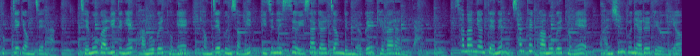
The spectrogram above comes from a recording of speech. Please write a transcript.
국제 경제학, 재무 관리 등의 과목을 통해 경제 분석 및 비즈니스 의사결정 능력을 개발합니다. 3학년 때는 선택 과목을 통해 관심 분야를 배우며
